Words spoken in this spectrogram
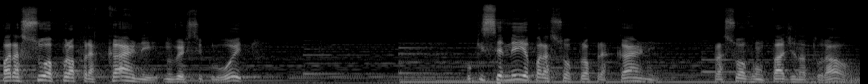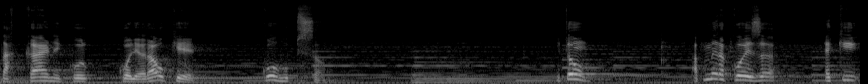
para a sua própria carne, no versículo 8, o que semeia para a sua própria carne, para a sua vontade natural, da carne colherá o que? Corrupção. Então, a primeira coisa é que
